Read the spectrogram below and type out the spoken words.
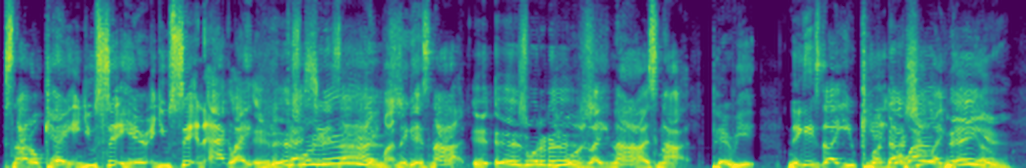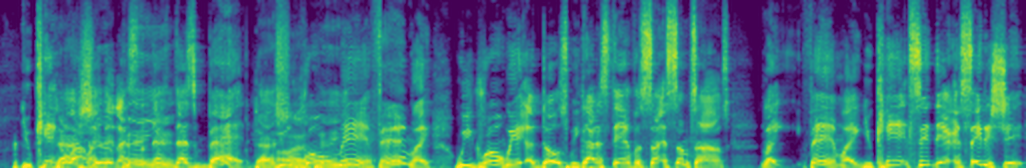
It's not okay. And you sit here and you sit and act like It is that what shit it is is. my nigga. It's not. it is what it is. You want- like nah, it's not. Period. Niggas like you can't go out like that, yo. You can't That's go out like that. That's, opinion. that's, that's bad. That's you your grown opinion. man, fam. Like we grown, we adults. We gotta stand for something sometimes. Like fam, like you can't sit there and say this shit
